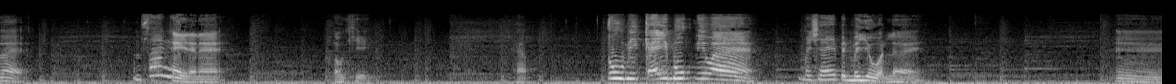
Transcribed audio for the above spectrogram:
ด้วย มันสร้างไงล่ะนะโอเคครับตู้มีไกด์บุ๊กนี่ว่า ไม่ใช่ให้เป็นประโยชน์เลยเออ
